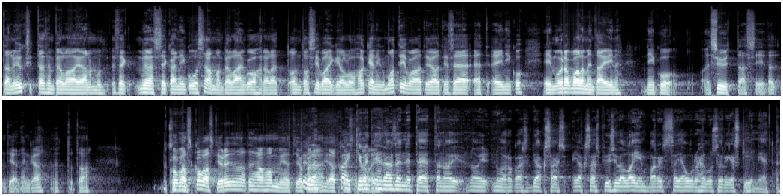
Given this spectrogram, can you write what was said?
tämän yksittäisen pelaajan, mutta se, myös sekä niin kuin useamman pelaajan kohdalla, että on tosi vaikea ollut hakea niin kuin motivaatiota ja se, että ei, niin kuin, ei voida valmentajien niin kuin, syyttää siitä tietenkään. Että, tota, kovasti, kovasti yritetään tehdä hommia, että jokainen Kyllä, jatkaa kaikki me lajia. tehdään sen eteen, että noi, noi nuorokaiset jaksais, jaksais pysyä lajin parissa ja urheilusyrjässä kiinni. Että,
